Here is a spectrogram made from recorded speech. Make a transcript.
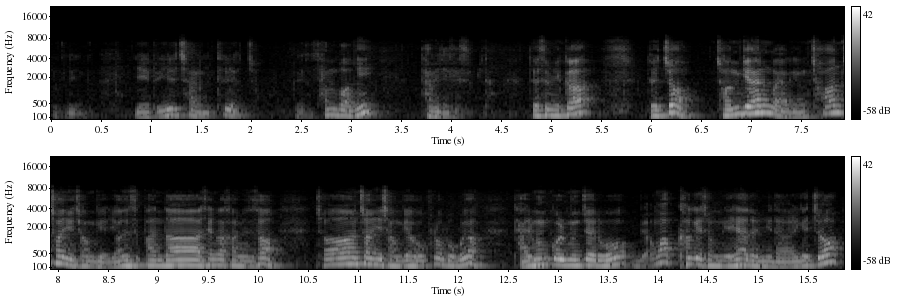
이렇게 되니까 얘도 1차항이 틀렸죠. 그래서 3번이 답이 되겠습니다. 됐습니까? 됐죠? 전개하는 거야 그냥. 천천히 전개 연습한다 생각하면서 천천히 전개하고 풀어보고요. 닮은 꼴 문제로 명확하게 정리해야 됩니다. 알겠죠?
